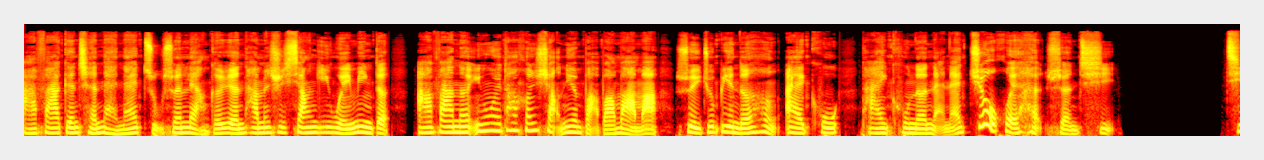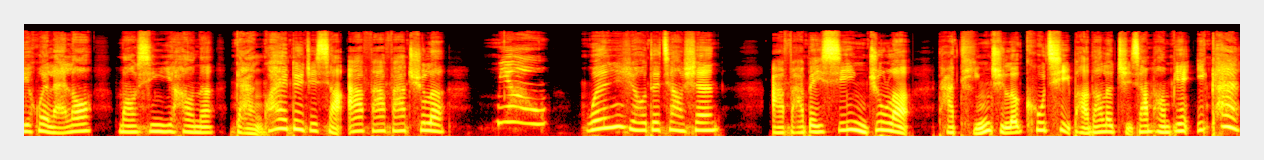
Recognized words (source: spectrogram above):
阿发跟陈奶奶祖孙两个人，他们是相依为命的。阿发呢，因为他很想念爸爸妈妈，所以就变得很爱哭。他一哭呢，奶奶就会很生气。机会来喽！猫星一号呢，赶快对着小阿发发出了“喵”温柔的叫声。阿发被吸引住了，他停止了哭泣，跑到了纸箱旁边一看，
